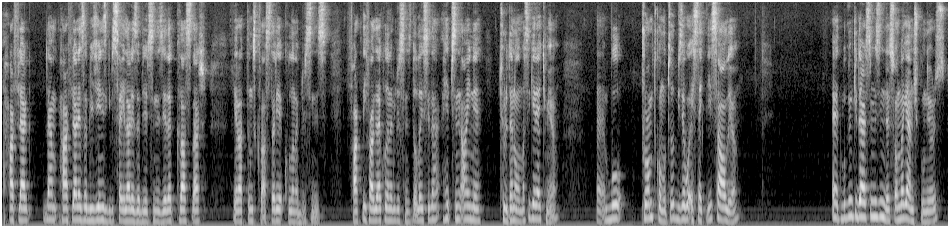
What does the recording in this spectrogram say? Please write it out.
harflerden harfler yazabileceğiniz gibi sayılar yazabilirsiniz ya da klaslar yarattığımız klasları kullanabilirsiniz. Farklı ifadeler kullanabilirsiniz. Dolayısıyla hepsinin aynı türden olması gerekmiyor. Bu prompt komutu bize bu esnekliği sağlıyor. Evet bugünkü dersimizin de sonuna gelmiş bulunuyoruz.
